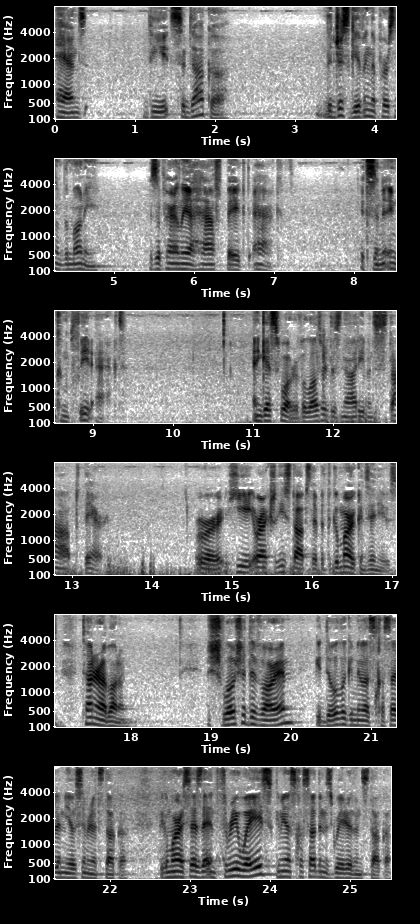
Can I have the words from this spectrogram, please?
And the tzedakah, the just giving the person of the money, is apparently a half-baked act. It's an incomplete act. And guess what? Rav Elazar does not even stop there. Or he, or actually he stops there, but the Gemara continues. Taner Rabbanon. B'shlosha devarim gedola gemilas chasadim yosim tzedakah. The Gemara says that in three ways, gemilas chasadim is greater than tzedakah.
